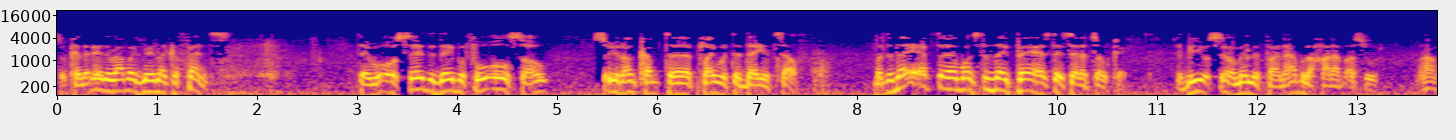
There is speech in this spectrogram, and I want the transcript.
So Kanarei the rabbis made like a fence. They were all say the day before also, so you don't come to play with the day itself. But the day after, once the day passed, they said it's okay. Asur. Wow,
